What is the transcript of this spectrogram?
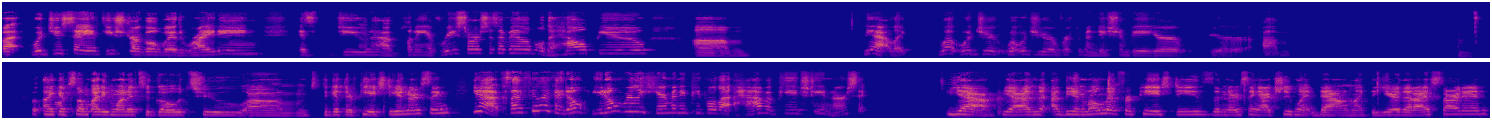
but would you say if you struggle with writing, is do you have plenty of resources available to help you? Um, yeah, like what would your what would your recommendation be? Your your um Like if somebody wanted to go to um to get their PhD in nursing, yeah, because I feel like I don't you don't really hear many people that have a PhD in nursing. Yeah, yeah, and the, enrollment for PhDs in nursing actually went down. Like the year that I started,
